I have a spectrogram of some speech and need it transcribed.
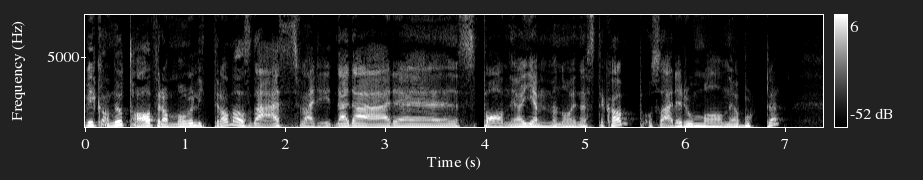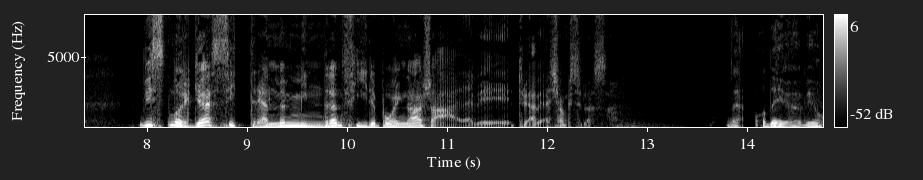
Vi kan jo ta framover litt. Altså, det er, Sverige, nei, det er eh, Spania hjemme nå i neste kamp, og så er det Romania borte. Hvis Norge sitter igjen med mindre enn fire poeng der, så det, vi, tror jeg vi er sjanseløse. Ja, og det gjør vi jo.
